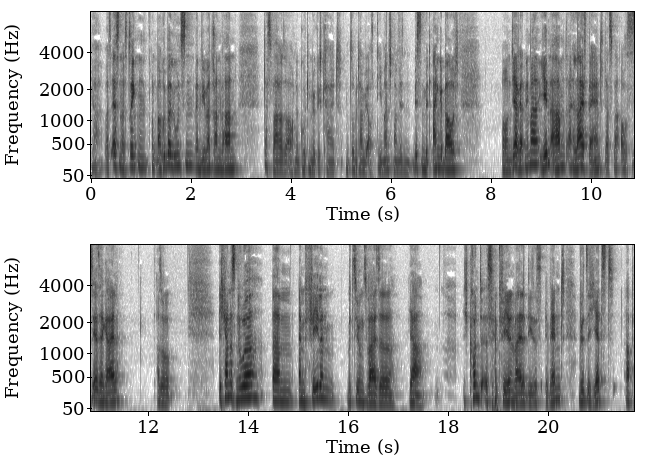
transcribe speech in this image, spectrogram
ja, was essen, was trinken und mal rüberlunzen, wenn wir mal dran waren. Das war also auch eine gute Möglichkeit. Und somit haben wir auch die manchmal ein bisschen, bisschen mit eingebaut. Und ja, wir hatten immer jeden Abend eine Liveband. Das war auch sehr, sehr geil. Also, ich kann es nur ähm, empfehlen, beziehungsweise, ja, ich konnte es empfehlen, weil dieses Event wird sich jetzt ab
